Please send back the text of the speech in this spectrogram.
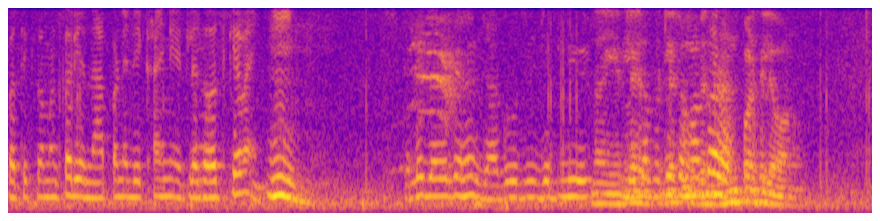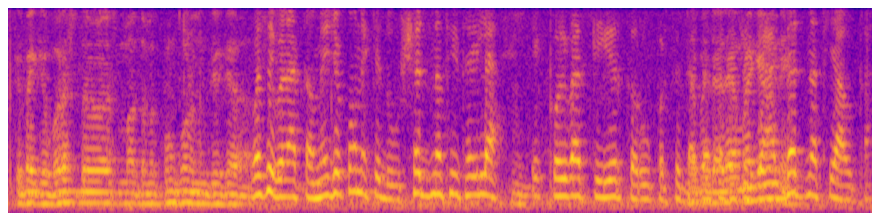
પ્રતિક્રમણ કરીએ ને આપણને દેખાય નહીં એટલે તો હદ કહેવાય જાગૃતિ જેટલી લેવાનું. કે ભાઈ કે વર્ષ બે વર્ષમાં તમે કોણ કોણ કે કે વસી પણ આ તમે જે કહો ને કે દોષ જ નથી થયેલા એ કોઈ વાર ક્લિયર કરવું પડશે દાદા જ નથી આવતા.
